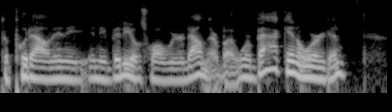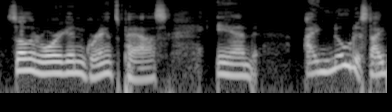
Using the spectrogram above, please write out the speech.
to put out any any videos while we were down there. But we're back in Oregon, Southern Oregon, Grants Pass, and I noticed I,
